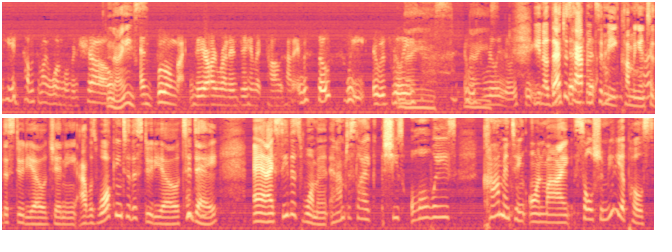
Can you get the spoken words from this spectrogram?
He had come to my one woman show. Nice. And boom, there I run into him at Comic Con. It was so sweet. It was really, nice. it was really, really sweet. You know, that he just said- happened said, to me coming into the studio, Jennie. I was walking to the studio today mm-hmm. and I see this woman and I'm just like, she's always commenting on my social media posts.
